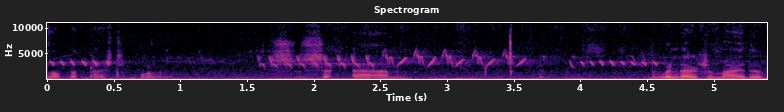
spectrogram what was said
not the plastic, s- um, the windows are made of,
